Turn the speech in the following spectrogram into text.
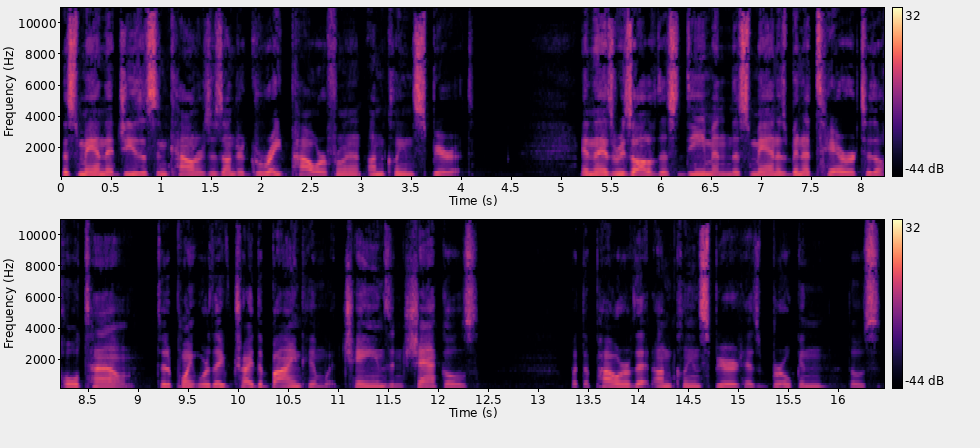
This man that Jesus encounters is under great power from an unclean spirit. And as a result of this demon, this man has been a terror to the whole town, to the point where they've tried to bind him with chains and shackles. But the power of that unclean spirit has broken those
